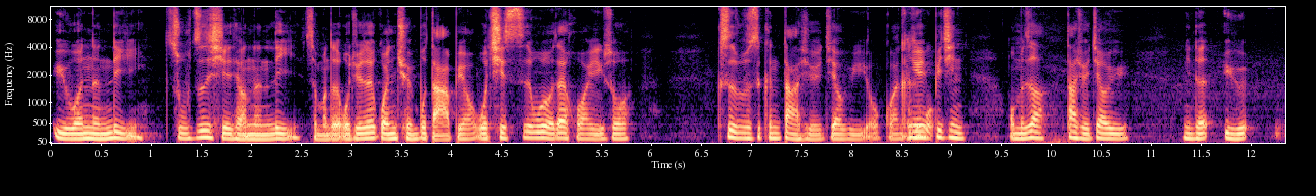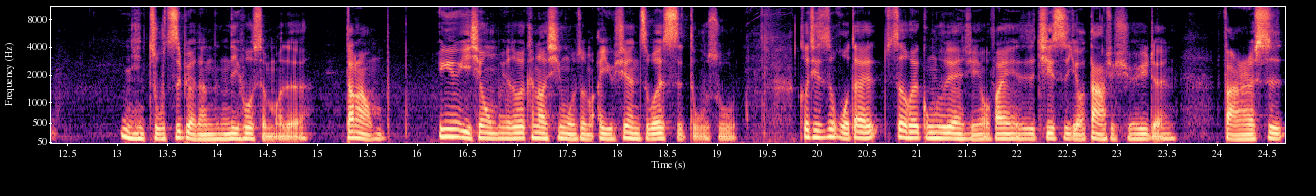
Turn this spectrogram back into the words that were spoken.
语文能力、组织协调能力什么的，我觉得完全不达标。我其实我有在怀疑说，是不是跟大学教育有关？因为毕竟我们知道大学教育，你的语、你组织表达能力或什么的，当然我们。因为以前我们有时候会看到新闻说嘛，哎，有些人只会死读书。可其实我在社会工作这件事情，我发现是其实有大学学历的人反而是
